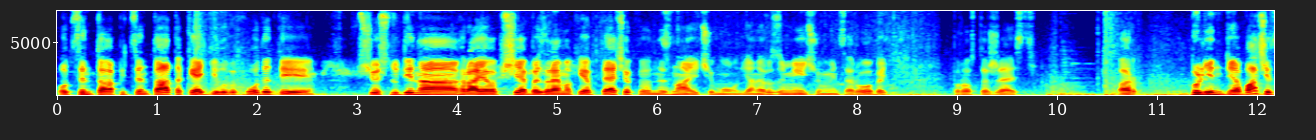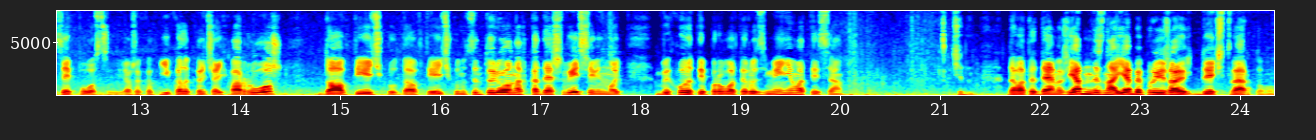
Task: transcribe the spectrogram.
От цента під цента таке діло виходити. Щось людина грає взагалі без ремок і аптечок. Не знаю чому. Я не розумію, чому він це робить. Просто жесть. Ар... Блін, я бачив цей постріл. Я вже хотів кричать хорош, дав тичку, дав тичку. Ну Центуріона каде швидше, він може виходити, пробувати розмінюватися. Чи давати демедж. Я б не знаю, я би проїжджаю до четвертого.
